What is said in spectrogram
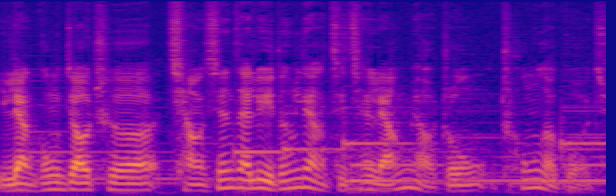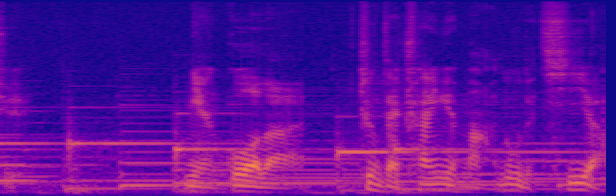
一辆公交车抢先在绿灯亮起前两秒钟冲了过去，碾过了正在穿越马路的妻儿。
